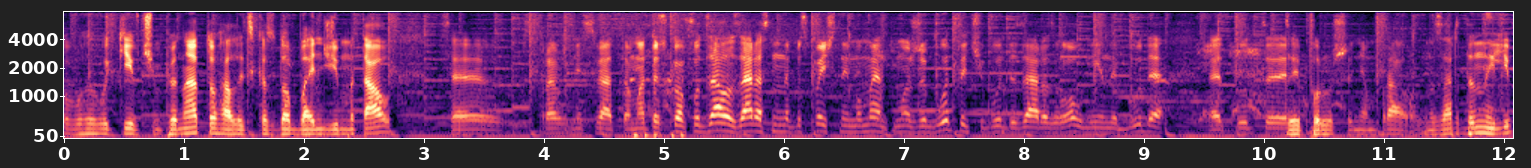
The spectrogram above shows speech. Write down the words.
Важковаговиків чемпіонату Галицька здоба NG Метал. Це справжнє свято аматорського футзалу. Зараз небезпечний момент може бути. Чи буде зараз гол? Ні, не буде. Е, Тут е, з порушенням правил. Назар Данилів.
